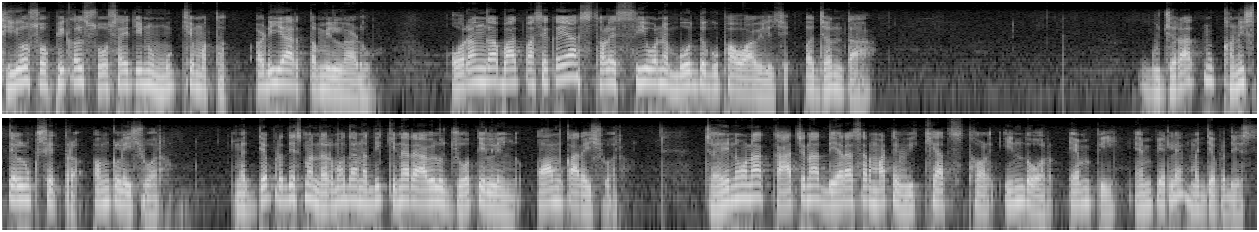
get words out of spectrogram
થિયોસોફિકલ સોસાયટીનું મુખ્ય મથક, અડિયાર, તમિલનાડુ. ઔરંગાબાદ પાસે કયા સ્થળે શિવ અને બૌદ્ધ ગુફાઓ આવેલી છે? અજંતા. ગુજરાતનું ખનિજ તેલનું ક્ષેત્ર, અંકલેશ્વર. મધ્યપ્રદેશમાં નર્મદા નદી કિનારે આવેલું જ્યોતિર્લિંગ, ઓમકારેશ્વર. જૈનોના કાચના દેરાસર માટે વિખ્યાત સ્થળ, ઇન્દોર એમપી એમપી એટલે મધ્યપ્રદેશ.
